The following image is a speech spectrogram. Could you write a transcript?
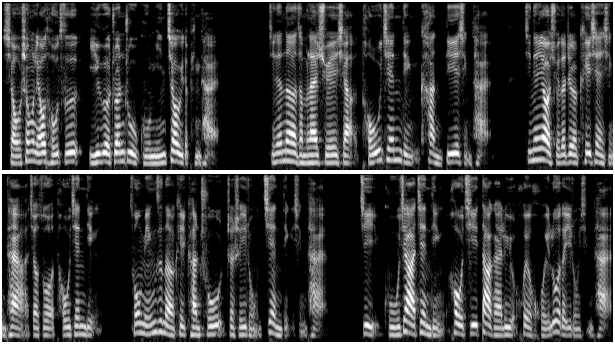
小生聊投资，一个专注股民教育的平台。今天呢，咱们来学一下头肩顶看跌形态。今天要学的这个 K 线形态啊，叫做头肩顶。从名字呢可以看出，这是一种见顶形态，即股价见顶，后期大概率会回落的一种形态，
